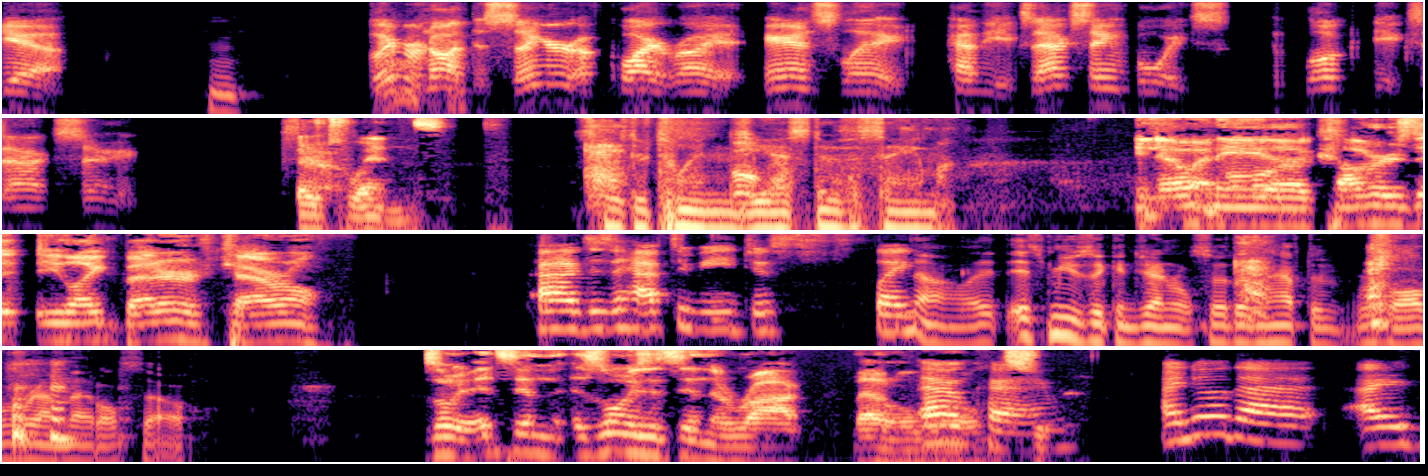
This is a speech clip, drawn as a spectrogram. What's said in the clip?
Yeah. Hmm. Believe it or not, the singer of Quiet Riot and Slade have the exact same voice and look the exact same. They're So, twins. So they're twins. Oh. Yes, they're the same. You know any uh, covers that you like better, Carol? Uh, does it have to be just like No, it, it's music in general, so it doesn't have to revolve around metal. So So it's in as long as it's in the rock metal world. Okay. I know that I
